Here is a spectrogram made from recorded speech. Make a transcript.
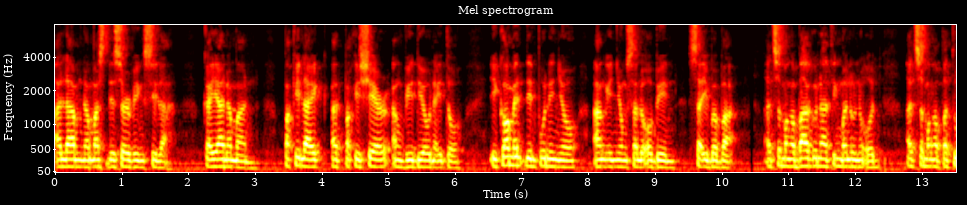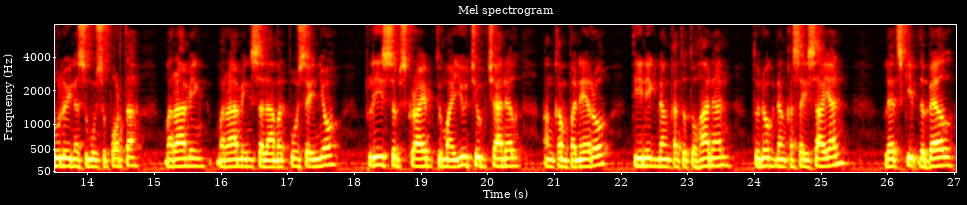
alam na mas deserving sila. Kaya naman, pakilike at pakishare ang video na ito. I-comment din po ninyo ang inyong saloobin sa ibaba. At sa mga bago nating manunood at sa mga patuloy na sumusuporta, maraming maraming salamat po sa inyo. Please subscribe to my YouTube channel, Ang Kampanero, Tinig ng Katotohanan, Tunog ng Kasaysayan. Let's keep the bell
